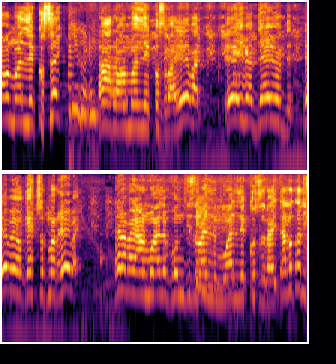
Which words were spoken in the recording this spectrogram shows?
আমার মাল লেক করছে আর আমার মাল লেক করছে ভাই, এ ভাই এই ভাই, দে, এই ভাই, দে। এ ভাই, ওকে হেডশট মার, এ ভাই। এ ভাই, আর মোবাইলে ফোন দিছে, ভাই, মোবাইল লেক করছে ভাই, তাড়াতাড়ি।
